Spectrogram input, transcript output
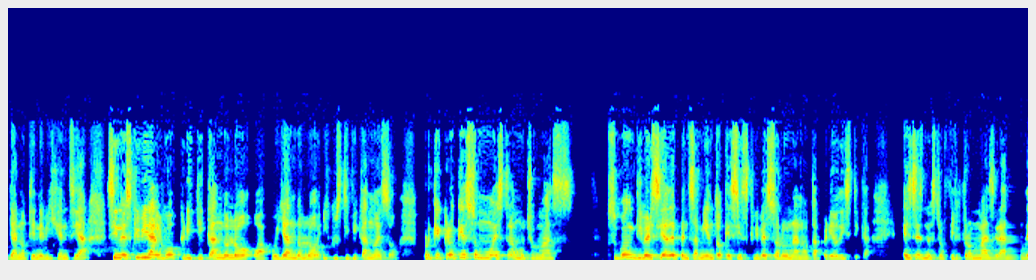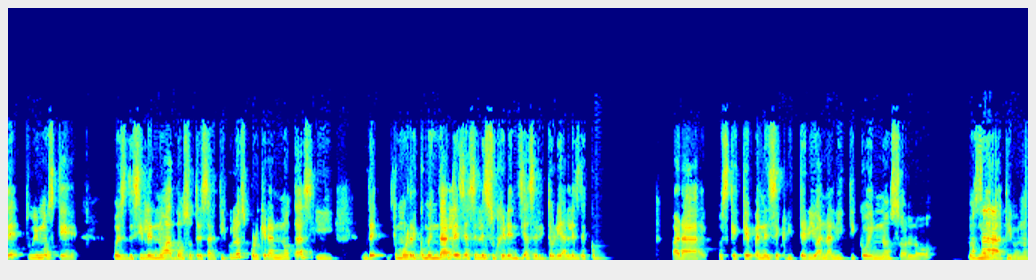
ya no tiene vigencia, sino escribir algo criticándolo o apoyándolo y justificando eso, porque creo que eso muestra mucho más, supongo, diversidad de pensamiento que si escribes solo una nota periodística. Ese es nuestro filtro más grande. Tuvimos que pues decirle no a dos o tres artículos porque eran notas y de, como recomendarles y hacerles sugerencias editoriales de cómo para pues que quepen ese criterio analítico y no solo pues narrativo, ¿no?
